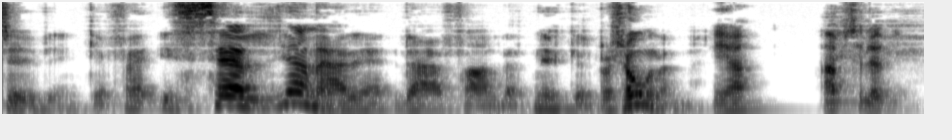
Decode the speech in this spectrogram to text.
synvinkel. För i säljaren är det i det här fallet nyckelpersonen. Ja, absolut.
